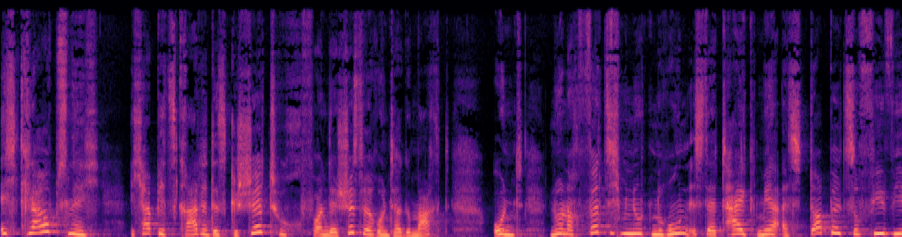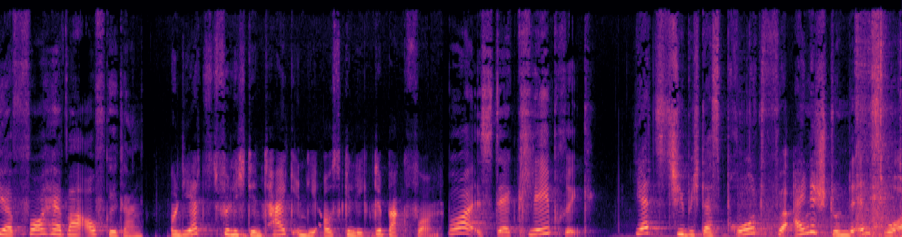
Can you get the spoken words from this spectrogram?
Ich glaub's nicht. Ich habe jetzt gerade das Geschirrtuch von der Schüssel runtergemacht und nur nach 40 Minuten ruhen ist der Teig mehr als doppelt so viel, wie er vorher war, aufgegangen. Und jetzt fülle ich den Teig in die ausgelegte Backform. Boah, ist der klebrig. Jetzt schiebe ich das Brot für eine Stunde ins Rohr.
